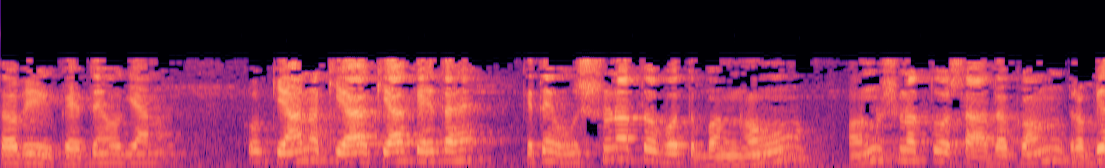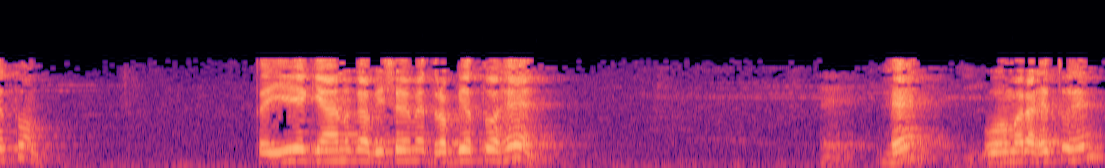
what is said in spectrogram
तो अभी कहते हैं वो ज्ञान। वो ज्ञान क्या क्या कहता है? कहते हैं उष्णत्व बत बन्ह अनुष्णत्व साधकम द्रव्यत्व तो ये ज्ञान का विषय में द्रव्यत्व है? है, वो हमारा हेतु है।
